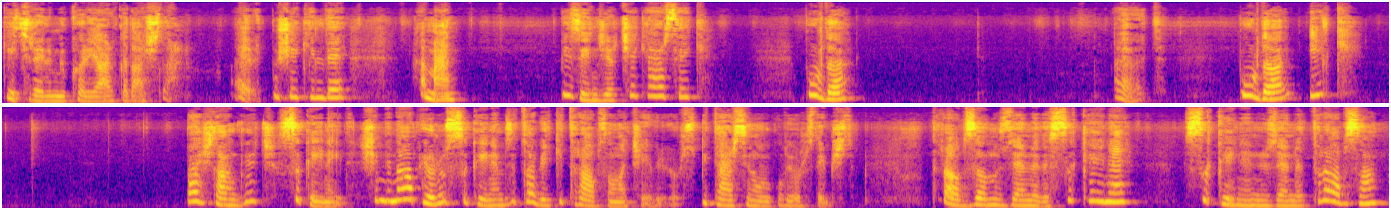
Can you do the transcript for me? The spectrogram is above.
geçirelim yukarıya arkadaşlar. Evet bu şekilde hemen bir zincir çekersek burada evet burada ilk başlangıç sık iğneydi. Şimdi ne yapıyoruz? Sık iğnemizi tabii ki trabzana çeviriyoruz. Bir tersini uyguluyoruz demiştim. Trabzanın üzerine de sık iğne, sık iğnenin üzerine trabzan.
